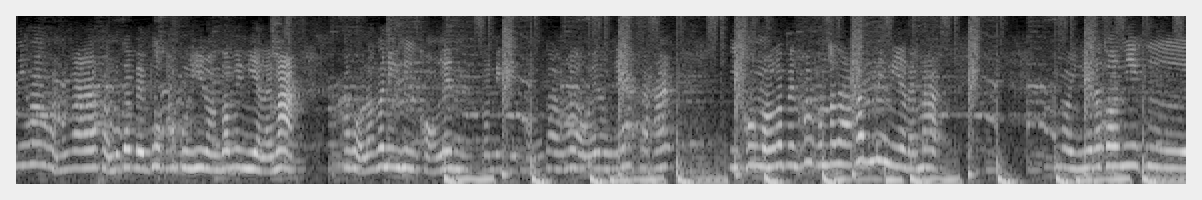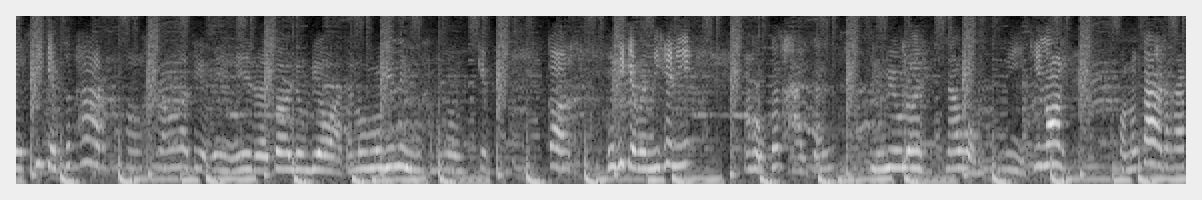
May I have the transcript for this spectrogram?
นี่ห้องของน้องกายนะของน้องกาเป็นพวกผ้าปูที่นอนก็ไม่มีอะไรมากครับผมแล้วก็นี่คือของเล่นตอนเด็กๆของน้องกายก็เอาไว้ตรงนี้นะคะนี่ห้องนอนก็เป็นห้องธรรมดาครับไม่มีอะไรมากอย่างนี้แล้วก็นี่คือที่เก็บเสื้อผ้านะคะแล้วก็เก็บไปอย่างนี้แล้วก็เรียวๆอาจจะลงๆนิดนึงนะครับเราเก็บก็พื้นที่เก็บมันมีแค่นี้นะผมก็ถ่ายกันรีวิวเลยนะครับผมนี่ที่นอนของน้องก้านะครับ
